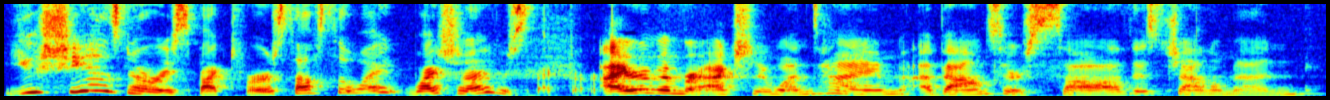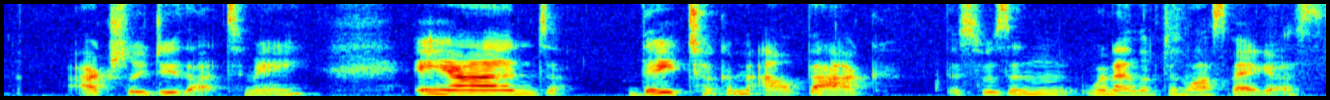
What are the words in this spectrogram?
You she has no respect for herself, so why why should I respect her? I remember actually one time a bouncer saw this gentleman actually do that to me and they took him out back. This was in when I lived in Las Vegas.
